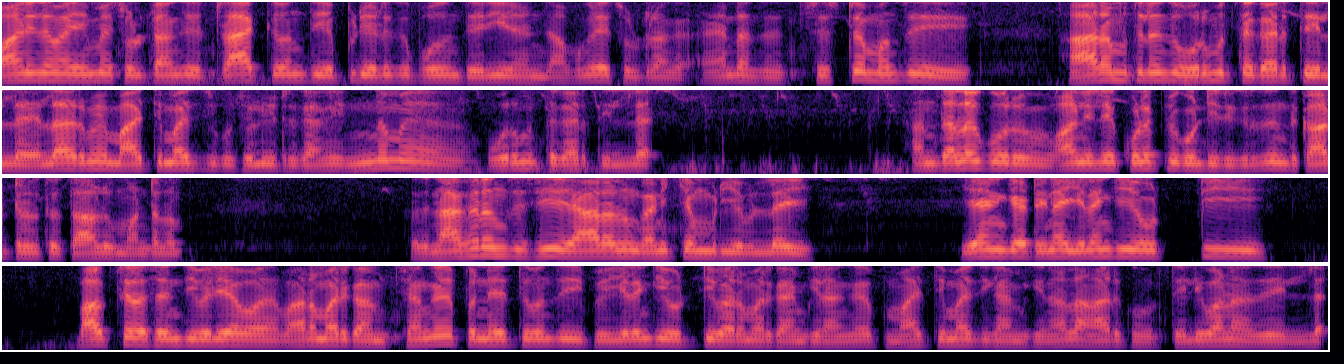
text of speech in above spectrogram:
வானிலை மையமே சொல்லிட்டாங்க ட்ராக் வந்து எப்படி எடுக்க போகுதுன்னு தெரியல அவங்களே சொல்கிறாங்க ஏன்னா அந்த சிஸ்டம் வந்து ஆரம்பத்துலேருந்து ஒருமித்த கருத்து இல்லை. எல்லாருமே மாற்றி மாற்றி சொல்லிட்டு இருக்காங்க. இன்னுமே ஒருமித்த கருத்து இல்லை. அந்த அளவுக்கு ஒரு வானிலை குழப்பி கொண்டிருக்கிறது இந்த காற்றழுத்த தாழ்வு மண்டலம். அது நகரம் திசையை யாராலும் கணிக்க முடியவில்லை. ஏன்னு கேட்டிங்கன்னா இலங்கையை ஒட்டி பாக்ஸில் சந்தி வழியாக வர மாதிரி காமிச்சாங்க. இப்போ நேற்று வந்து இப்போ இலங்கையை ஒட்டி வர மாதிரி காமிக்கிறாங்க. இப்போ மாற்றி மாற்றி காமிக்கிறனால யாருக்கும் ஒரு தெளிவான இதே இல்லை.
